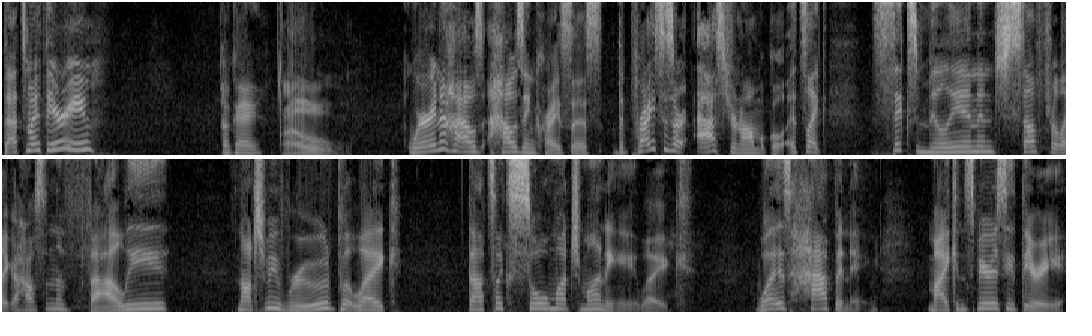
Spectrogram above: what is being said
That's my theory. Okay. Oh. We're in a house housing crisis. The prices are astronomical. It's like 6 million and stuff for like a house in the valley. Not to be rude, but like that's like so much money. Like what is happening? My conspiracy theory.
